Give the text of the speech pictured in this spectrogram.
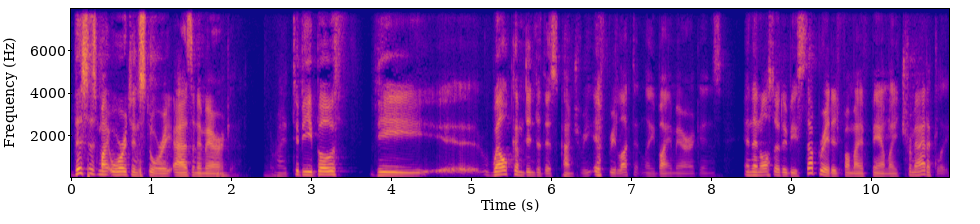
this is my origin story as an American, right? To be both the uh, welcomed into this country, if reluctantly, by Americans, and then also to be separated from my family traumatically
